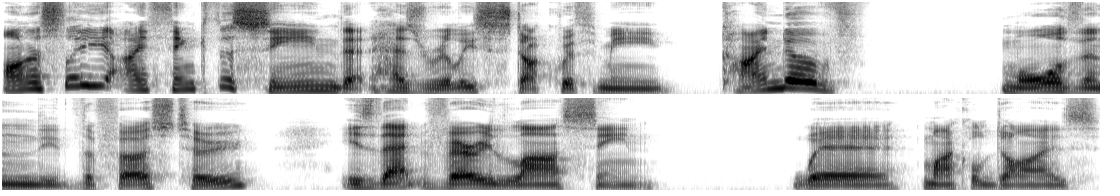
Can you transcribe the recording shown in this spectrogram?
Honestly, I think the scene that has really stuck with me, kind of more than the, the first two, is that very last scene where Michael dies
